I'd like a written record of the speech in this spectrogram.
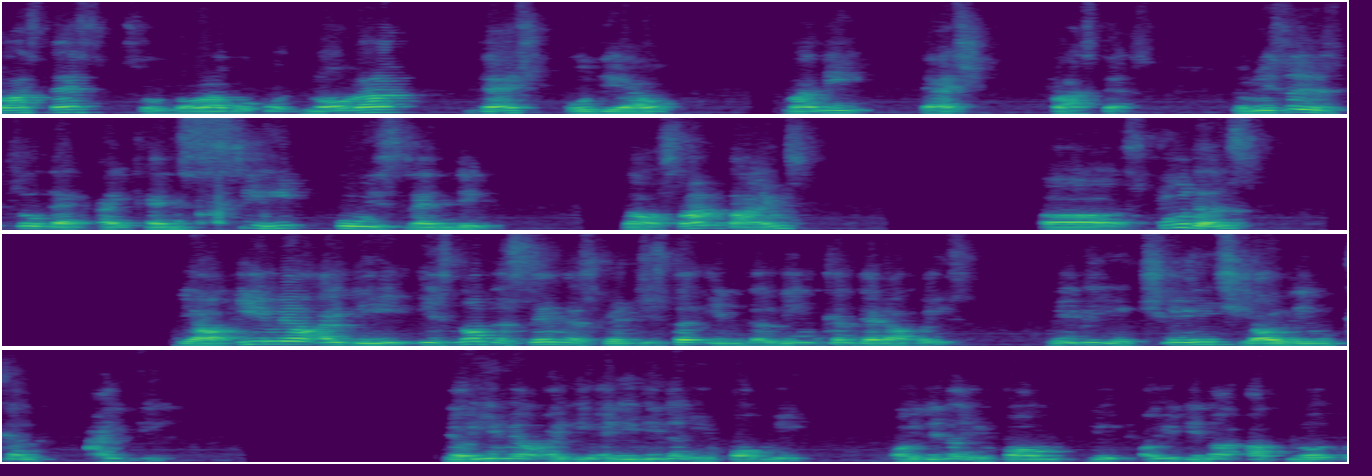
class test, so Nora will put Nora dash ODL money dash class test. The reason is so that I can see who is sending. Now, sometimes uh, students, their email ID is not the same as registered in the Lincoln database. Maybe you change your Lincoln ID, your email ID, and you didn't inform me, or you didn't inform you, or you did not upload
